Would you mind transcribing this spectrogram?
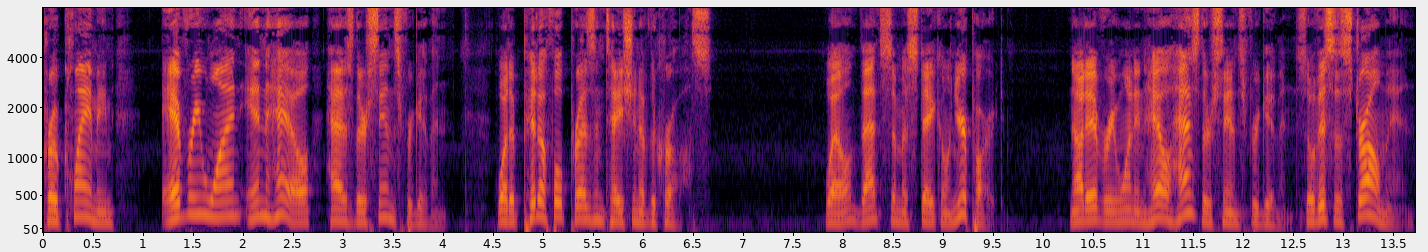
proclaiming everyone in hell has their sins forgiven. What a pitiful presentation of the cross. Well, that's a mistake on your part. Not everyone in hell has their sins forgiven, so this is straw man.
